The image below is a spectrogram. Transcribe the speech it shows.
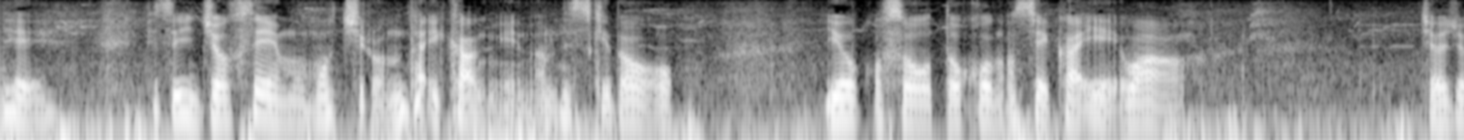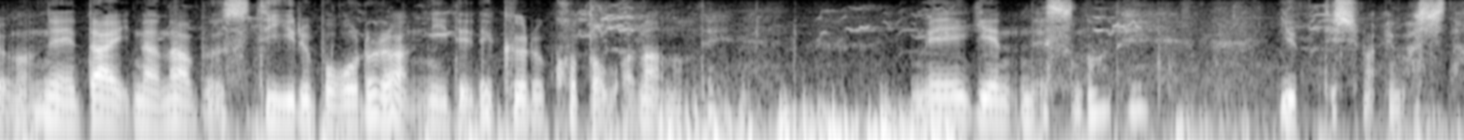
で別に女性ももちろん大歓迎なんですけどようこそ男の世界へはジョジョのね第7部スティールボールランに出てくる言葉なので名言ですので言ってしまいました。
